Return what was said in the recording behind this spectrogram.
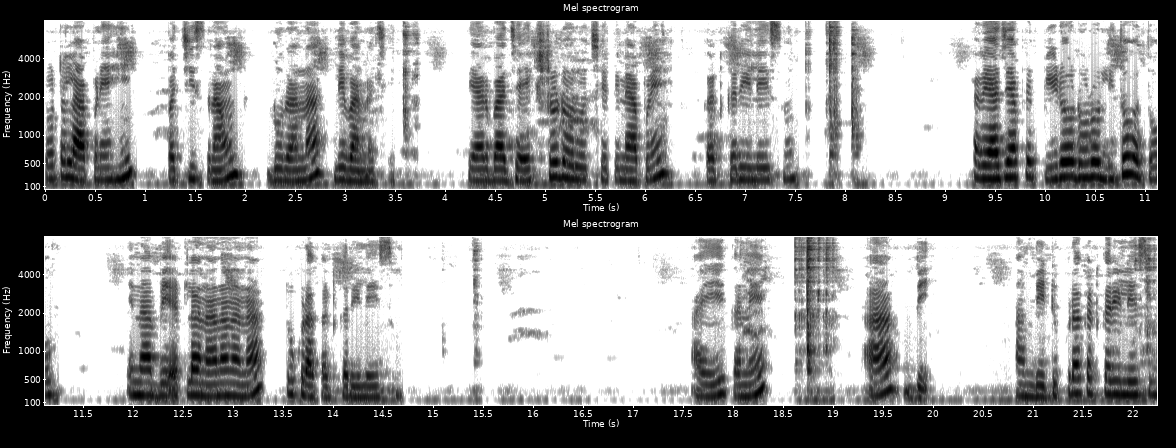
ટોટલ આપણે અહીં પચીસ રાઉન્ડ દોરાના લેવાના છે. ત્યારબાદ જે એક્સ્ટ્રા દોરો છે તેને આપણે કટ કરી લઈશું. હવે આજે આપણે પીળો દોરો લીધો હતો, એના બે એટલા નાના નાના ટુકડા કટ કરી લઈશું. આ એક અને આ બે. આમ બે ટુકડા કટ કરી લઈશું.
